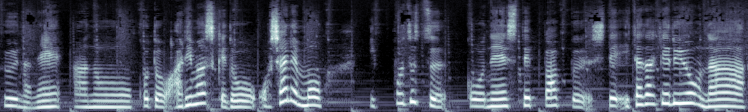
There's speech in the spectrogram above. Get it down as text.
風なねあのことありますけどおしゃれも一歩ずつこうねステップアップしていただけるような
